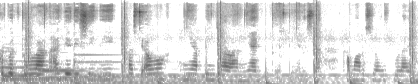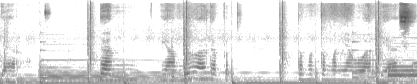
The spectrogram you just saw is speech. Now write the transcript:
kebetulan aja di sini. Pasti Allah nyiapin jalannya gitu intinya di sana. kamu harus banyak belajar. Dan ya alhamdulillah dapet teman-teman yang luar biasa.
